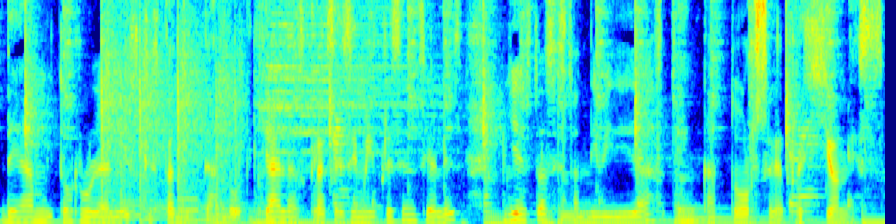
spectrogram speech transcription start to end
de ámbitos rurales que están dictando ya las clases semipresenciales y estas están divididas en 14 regiones.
